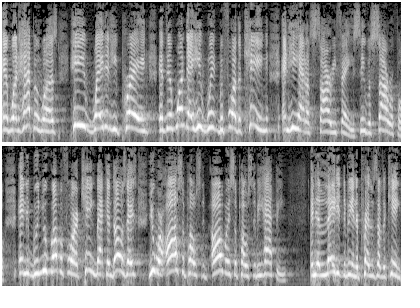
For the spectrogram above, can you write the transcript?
And what happened was he waited, he prayed, and then one day he went before the king and he had a sorry face. He was sorrowful. And when you go before a king back in those days, you were all supposed to, always supposed to be happy and elated to be in the presence of the king.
